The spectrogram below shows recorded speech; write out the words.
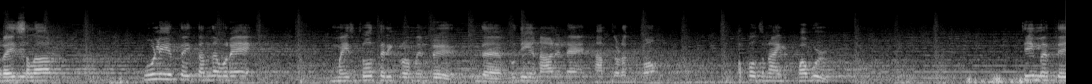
பிரைசலார் ஊழியத்தை தந்தவரே உண்மை ஸ்தோத்தரிக்கிறோம் என்று இந்த புதிய நாளில் நாம் தொடங்குவோம். அப்போது நான் பவுல் தீமத்தை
